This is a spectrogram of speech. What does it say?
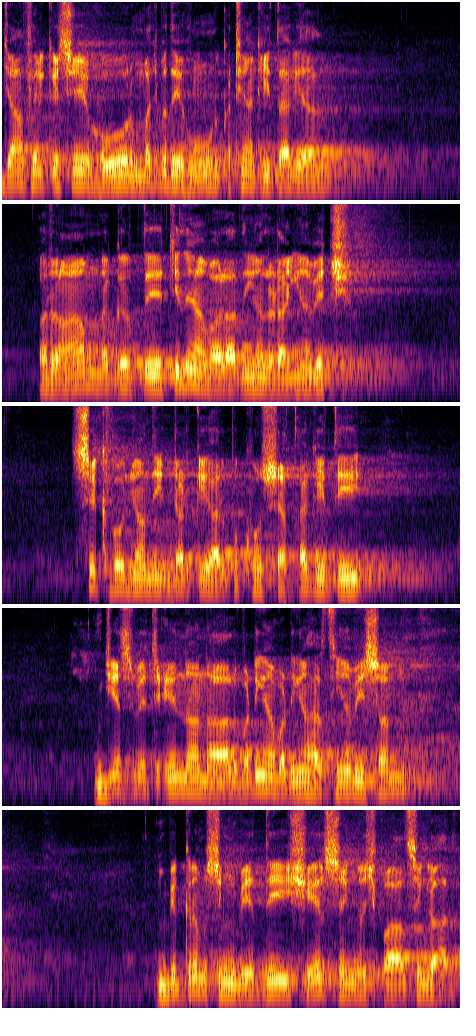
ਜਾਂ ਫਿਰ ਕਿਸੇ ਹੋਰ ਮਜ਼ਹਬ ਦੇ ਹੋਣ, ਇਕੱਠਿਆਂ ਕੀਤਾ ਗਿਆ। ਰਾਮਨਗਰ ਤੇ ਚਿਲਿਆਂਵਾਲਾ ਦੀਆਂ ਲੜਾਈਆਂ ਵਿੱਚ ਸਿੱਖ ਫੌਜਾਂ ਦੀ ਡਟ ਕੇ ਹਰ ਪੱਖੋਂ ਸਹਾਇਤਾ ਕੀਤੀ, ਜਿਸ ਵਿੱਚ ਇਹਨਾਂ ਨਾਲ ਵੱਡੀਆਂ ਵੱਡੀਆਂ ਹਸਤੀਆਂ ਵੀ ਸਨ। ਵਿਕਰਮ ਸਿੰਘ ਬੇਦੀ, ਸ਼ੇਰ ਸਿੰਘ ਰਿਸ਼ਪਾਲ ਸਿੰਘ ਆਦਿ।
